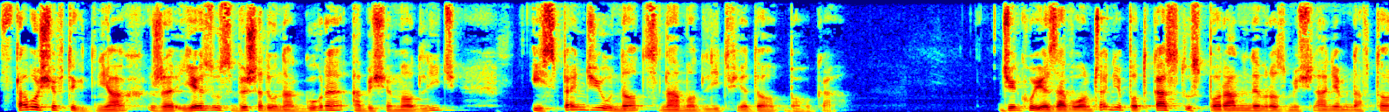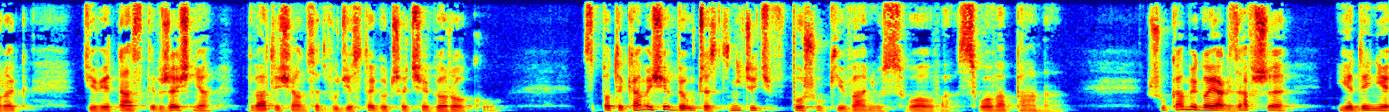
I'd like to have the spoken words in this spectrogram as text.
Stało się w tych dniach, że Jezus wyszedł na górę, aby się modlić i spędził noc na modlitwie do Boga. Dziękuję za włączenie podcastu z porannym rozmyślaniem na wtorek, 19 września 2023 roku. Spotykamy się, by uczestniczyć w poszukiwaniu słowa, słowa Pana. Szukamy go jak zawsze jedynie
